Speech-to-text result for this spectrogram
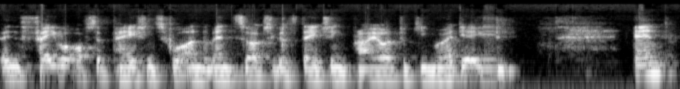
in favor of the patients who underwent surgical staging prior to chemoradiation. And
